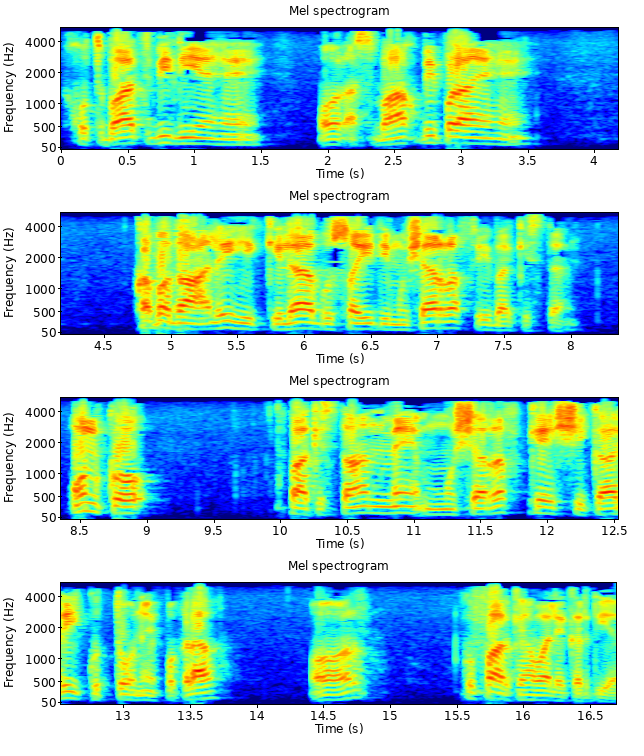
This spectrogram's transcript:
خطبات بھی دیے ہیں اور اسباق بھی پڑھائے ہیں۔ قبض علیہ کلاب سعید مشرف فی پاکستان۔ ان کو پاکستان میں مشرف کے شکاری کتوں نے پکڑا اور کفار کے حوالے کر دیا۔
